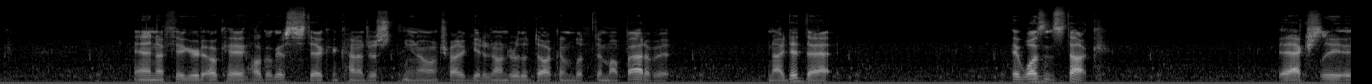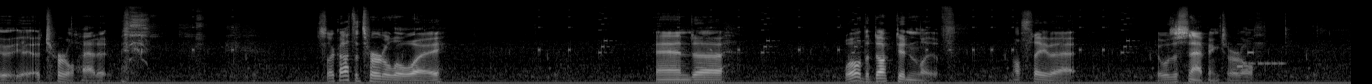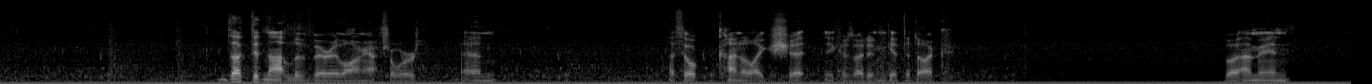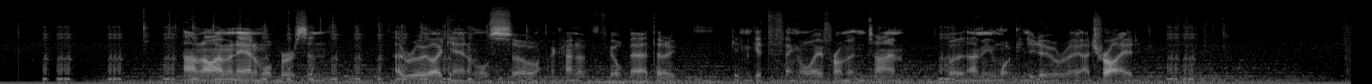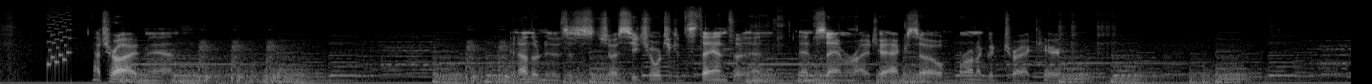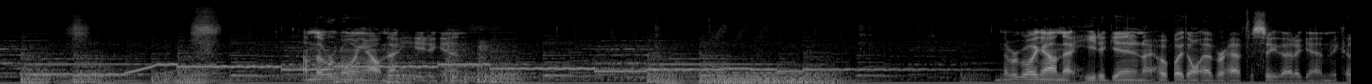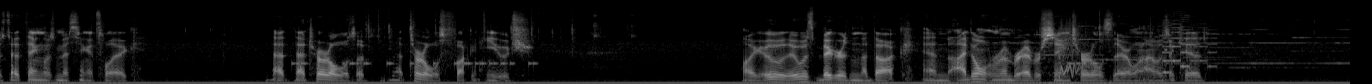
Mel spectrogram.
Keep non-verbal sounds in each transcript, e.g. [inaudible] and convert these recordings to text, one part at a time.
And I figured, okay, I'll go get a stick and kind of just, you know, try to get it under the duck and lift him up out of it. And I did that. It wasn't stuck. It actually, a, turtle had it. [laughs] so I got the turtle away. And, uh, well, the duck didn't live. I'll say that. It was a snapping turtle. Duck did not live very long afterward, and I feel kind of like shit because I didn't get the duck. But, I mean, I don't know, I'm an animal person. I really like animals, so I kind of feel bad that I didn't get the thing away from it in time. But, I mean, what can you do, right? I tried. I tried, man. In other news, is I see George Costanza and, and Samurai Jack, so we're on a good track here. I'm never going out in that heat again. Never going out in that heat again, and I hope I don't ever have to see that again, because that thing was missing its leg. That that turtle was a that turtle was fucking huge. Like it it was bigger than the duck, and I don't remember ever seeing turtles there when I was a kid.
